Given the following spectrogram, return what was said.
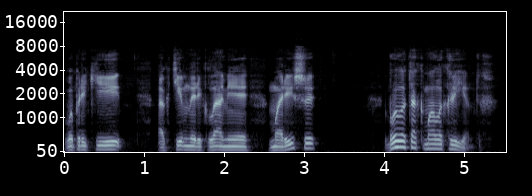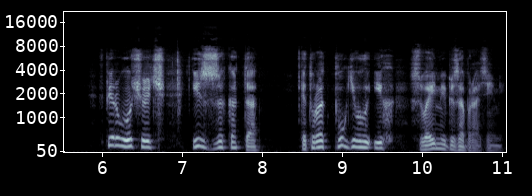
вопреки активной рекламе Марисы, было так мало клиентов. В первую очередь из-за кота, который отпугивал их своими безобразиями.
